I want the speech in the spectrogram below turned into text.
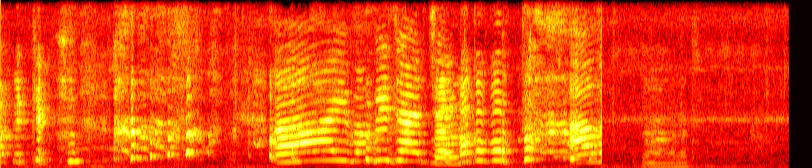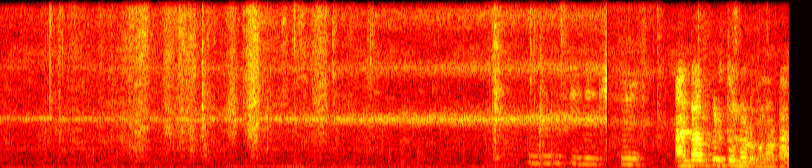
അവർക്ക്. എടുത്തോണ്ട് കൊടുക്കണം കേട്ടോ.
